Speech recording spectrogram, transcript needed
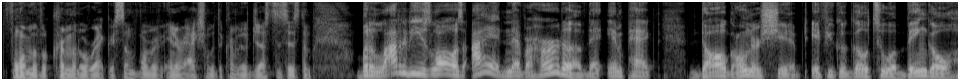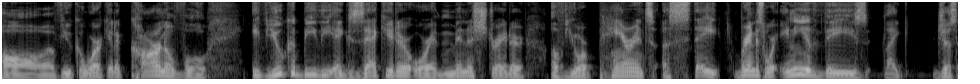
form of a criminal record, some form of interaction with the criminal justice system. But a lot of these laws I had never heard of that impact dog ownership. If you could go to a bingo hall, if you could work at a carnival, if you could be the executor or administrator of your parents' estate, Brandis, were any of these like just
